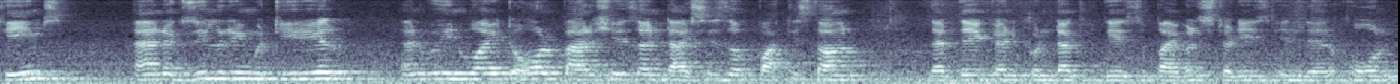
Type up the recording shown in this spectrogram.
themes, and auxiliary material, and we invite all parishes and dioceses of Pakistan that they can conduct these Bible studies in their own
